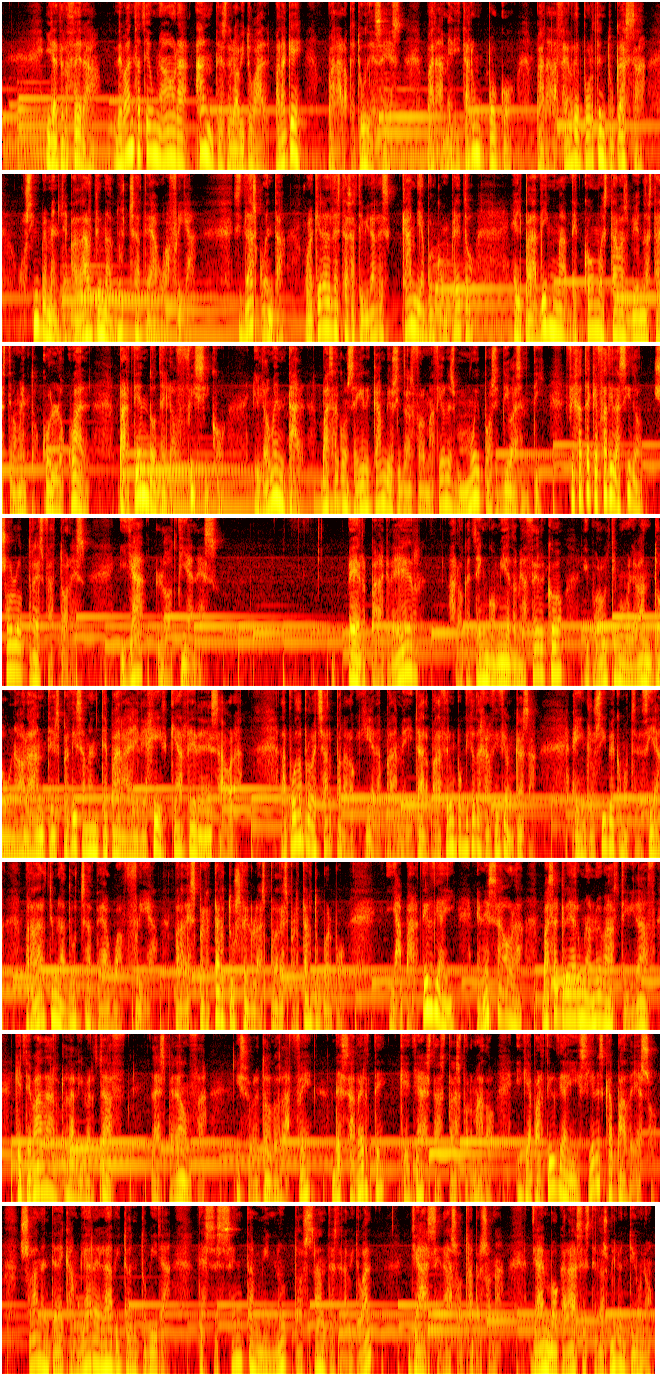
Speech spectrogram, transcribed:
Y la tercera, levántate una hora antes de lo habitual. ¿Para qué? Para lo que tú desees, para meditar un poco, para hacer deporte en tu casa o simplemente para darte una ducha de agua fría. Si te das cuenta, cualquiera de estas actividades cambia por completo el paradigma de cómo estabas viviendo hasta este momento, con lo cual, partiendo de lo físico y lo mental, vas a conseguir cambios y transformaciones muy positivas en ti. Fíjate qué fácil ha sido, solo tres factores y ya lo tienes. Ver para creer, a lo que tengo miedo me acerco y por último me levanto una hora antes precisamente para elegir qué hacer en esa hora. La puedo aprovechar para lo que quiera, para meditar, para hacer un poquito de ejercicio en casa e inclusive, como te decía, para darte una ducha de agua fría, para despertar tus células, para despertar tu cuerpo. Y a partir de ahí, en esa hora, vas a crear una nueva actividad que te va a dar la libertad la esperanza y sobre todo la fe de saberte que ya estás transformado y que a partir de ahí, si eres capaz de eso, solamente de cambiar el hábito en tu vida de 60 minutos antes del habitual, ya serás otra persona. Ya invocarás este 2021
